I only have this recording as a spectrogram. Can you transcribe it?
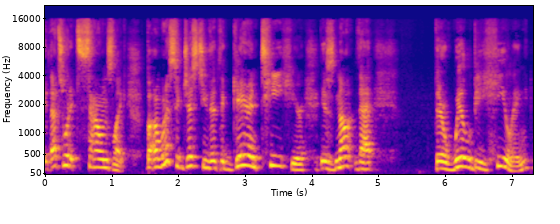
That's what it sounds like. But I want to suggest to you that the guarantee here is not that there will be healing,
